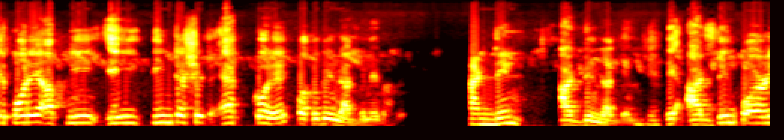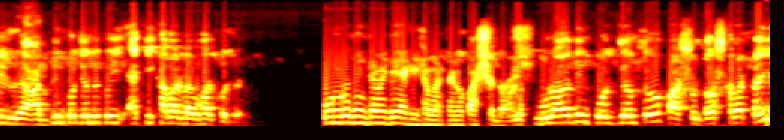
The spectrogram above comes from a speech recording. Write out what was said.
এরপরে আপনি এই তিনটা সেট এক করে কতদিন রাখবেন এভাবে? আট দিন। আট দিন রাখবেন। এই আট দিন পর আট দিন পর্যন্ত কি একই খাবার ব্যবহার করবেন? পনেরো দিন টাইমে একই খাবার থাকবে পাঁচশো দশ। মানে পনেরো দিন পর্যন্ত পাঁচশো দশ খাবারটাই।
